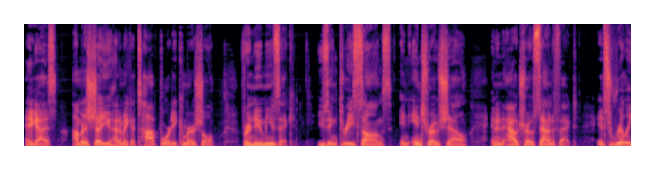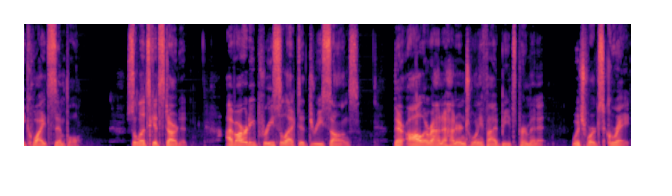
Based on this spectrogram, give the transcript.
Hey guys, I'm going to show you how to make a top 40 commercial for new music using three songs, an intro shell, and an outro sound effect. It's really quite simple. So let's get started. I've already pre selected three songs. They're all around 125 beats per minute, which works great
